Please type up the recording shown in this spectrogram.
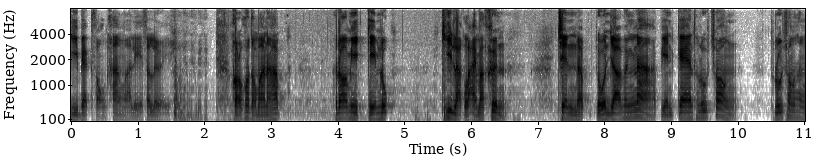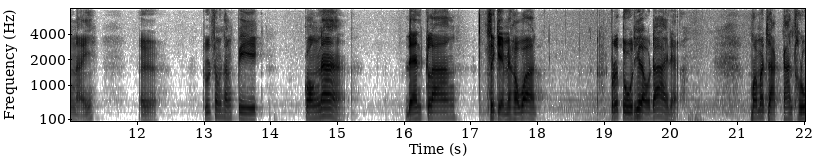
ยี้แบ็กสองข้างมาเลซะเลย ขอรับข้อต่อมานะครับ เรามีเกมลุกที่หลากหลายมากขึ้น เช่นแบบโยนยาวไปข้างหน้า เปลี่ยนแกนทะลุช่อง ทะลุช่องทางไหน เออทะลุช่องทางปีก กองหน้า แดนกลาง สังเกตไหมครับว่า ประตูที่เราได้เนี่ย มันมาจากการทะลุ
